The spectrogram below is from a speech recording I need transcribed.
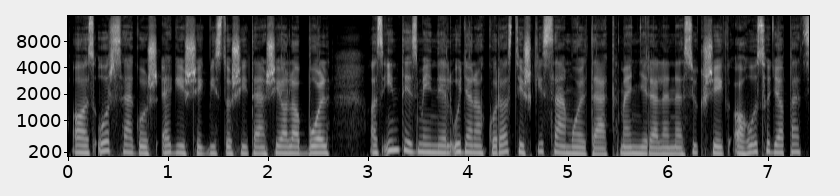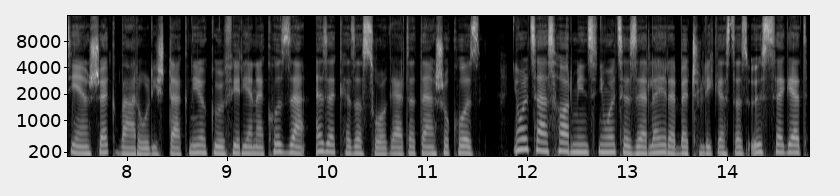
az országos egészségbiztosítási alapból. Az intézménynél ugyanakkor azt is kiszámolták, mennyire lenne szükség ahhoz, hogy a paciensek várólisták nélkül férjenek hozzá ezekhez a szolgáltatásokhoz. 838 ezer lejre becsülik ezt az összeget,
